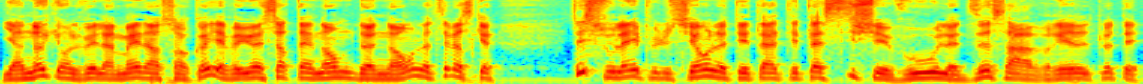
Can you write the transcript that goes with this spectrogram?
il y en a qui ont levé la main dans son cas. Il y avait eu un certain nombre de noms, là, tu sais, parce que, tu sais, sous l'impulsion, t'es, assis chez vous le 10 avril, puis là, t'es,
